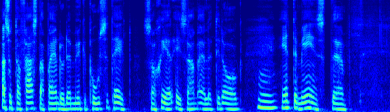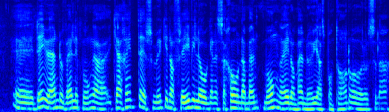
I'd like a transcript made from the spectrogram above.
alltså ta fasta på ändå det mycket positivt som sker i samhället idag. Mm. Inte minst eh, eh, det är ju ändå väldigt många, kanske inte så mycket i de frivilliga organisationerna men många i de här nya spontanrörelserna.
